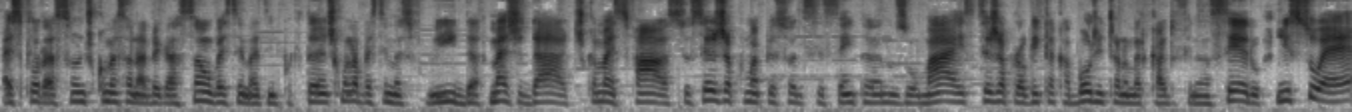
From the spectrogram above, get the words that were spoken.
a exploração de como essa navegação vai ser mais importante, como ela vai ser mais fluida, mais didática, mais fácil, seja para uma pessoa de 60 anos ou mais, seja para alguém que acabou de entrar no mercado financeiro. Isso isso é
